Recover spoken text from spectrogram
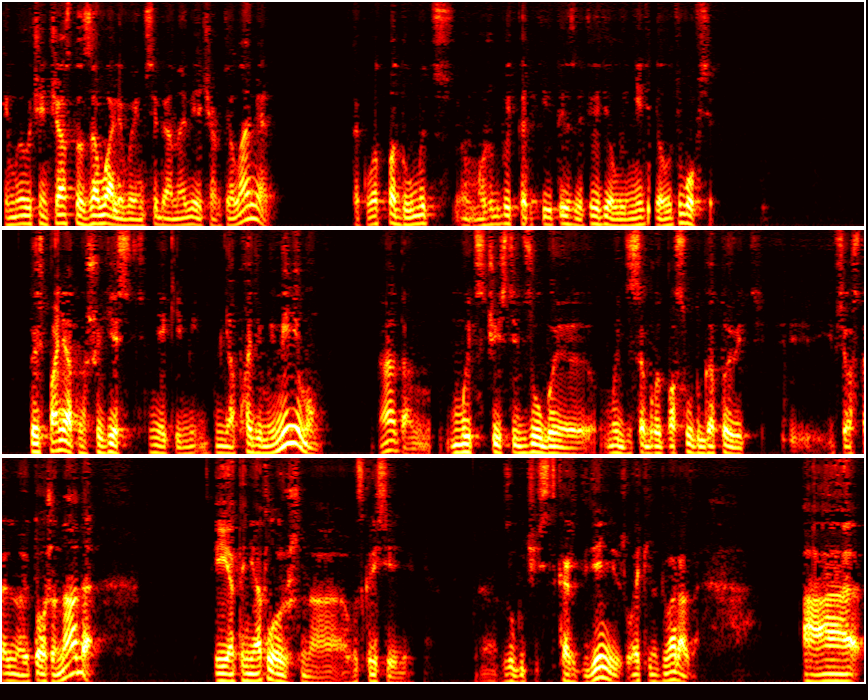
и мы очень часто заваливаем себя на вечер делами, так вот подумать, может быть, какие-то из этих дел и не делать вовсе. То есть понятно, что есть некий необходимый минимум, да, там, мыть, чистить зубы, мыть за собой посуду, готовить и все остальное тоже надо – И это не отложишь на воскресенье. Зубы чистить каждый день, желательно два раза. А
